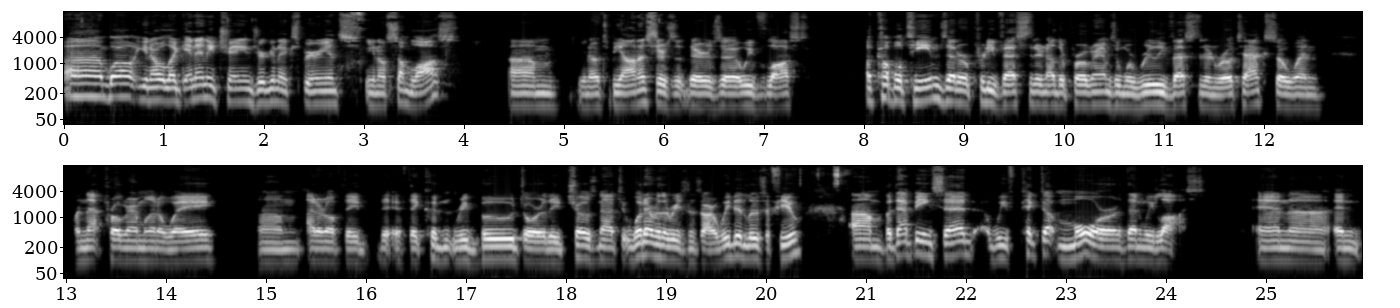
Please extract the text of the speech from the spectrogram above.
Um, well, you know, like in any change, you're going to experience you know some loss. Um, you know, to be honest, there's there's we've lost a couple teams that are pretty vested in other programs and we're really vested in Rotax. So when when that program went away, um, I don't know if they if they couldn't reboot or they chose not to, whatever the reasons are. We did lose a few, um, but that being said, we've picked up more than we lost, and uh, and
